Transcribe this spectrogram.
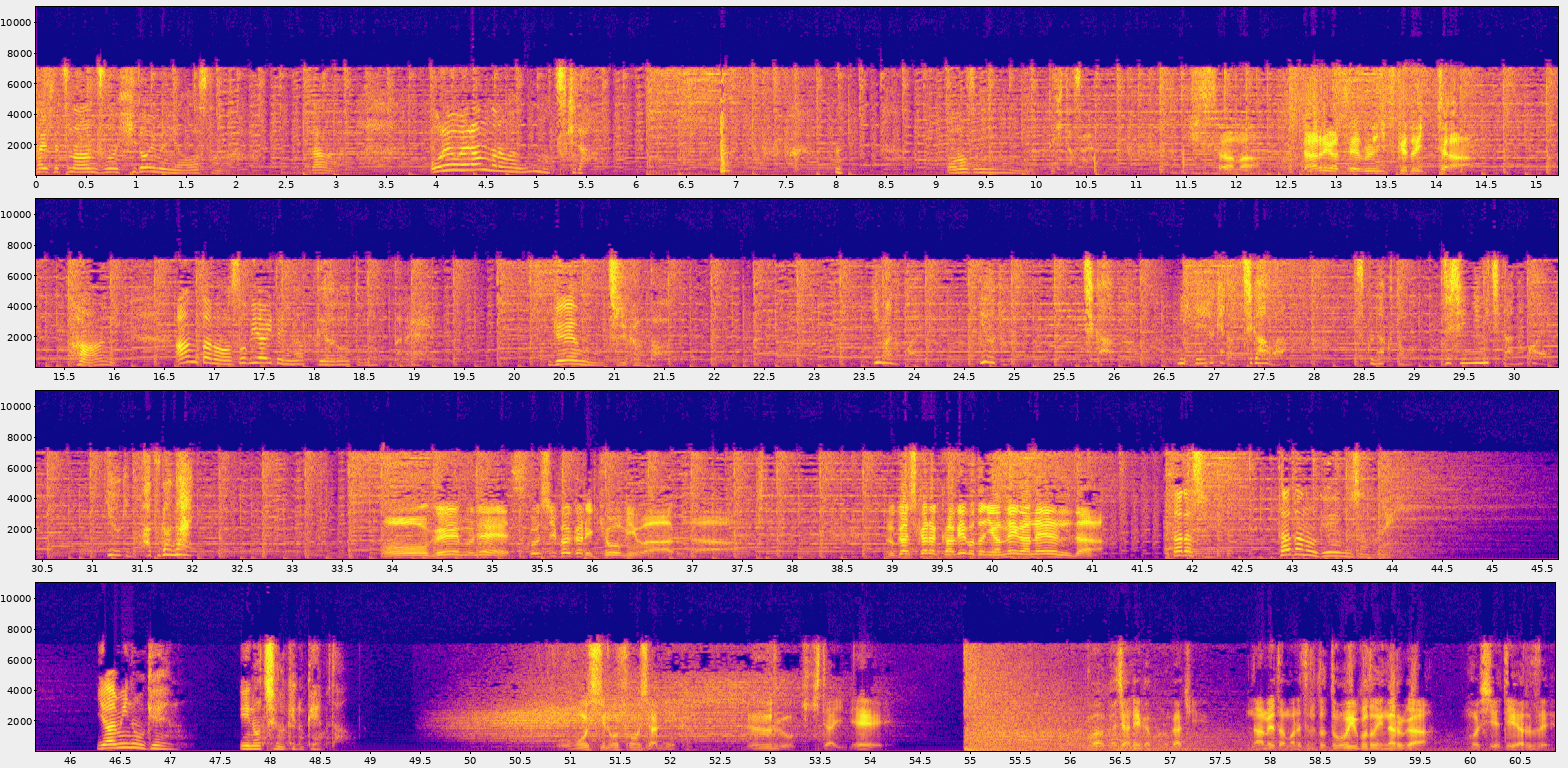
大切なアンズをひどい目に遭わせたんだ。だが俺を選んだのが運の尽きだ。お望みのものを持ってきたぜ。貴様誰がテーブルにつけと言った？はい。あんたの遊び相手になってやろうと思ってね。ゲームの時間だ。今の声遊戯？違う。似ているけど違うわ少なくとも自信に満ちたあの声遊戯のはずがない。おおゲームね少しばかり興味はあるな。昔から賭け事には目がねえんだ。ただしただのゲームじゃない。闇のゲーム命がけのゲームだ。面白そうじゃねえか。ルールを聞きたいね。バカじゃねえかこのガキ舐めた真似するとどういうことになるか教えてやるぜ。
